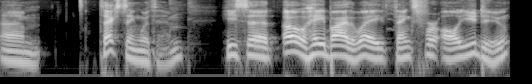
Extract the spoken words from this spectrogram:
um, texting with him, he said, Oh, hey, by the way, thanks for all you do.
